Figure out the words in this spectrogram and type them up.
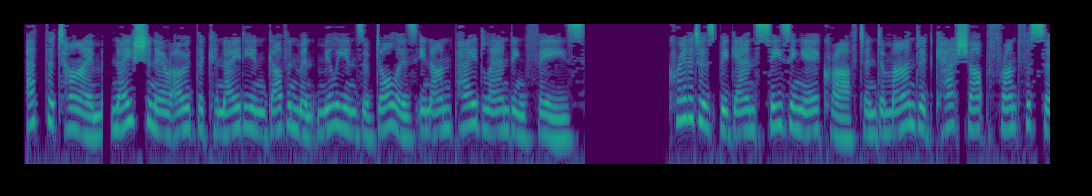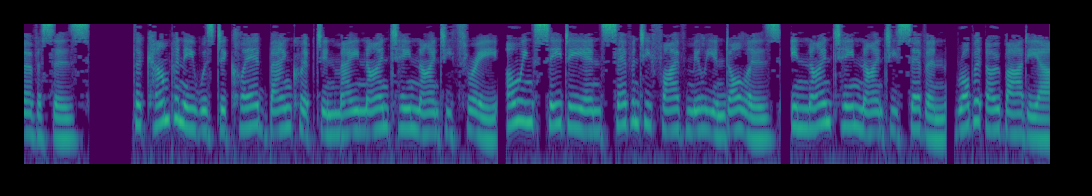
At the time, Nationair owed the Canadian government millions of dollars in unpaid landing fees. Creditors began seizing aircraft and demanded cash up front for services. The company was declared bankrupt in May 1993, owing CDN $75 million. In 1997, Robert Obadia,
